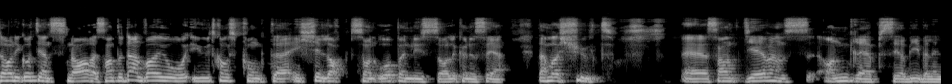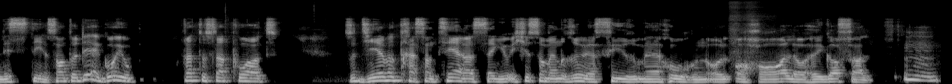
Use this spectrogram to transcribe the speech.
Da har de gått i en snare, sant? og den var jo i utgangspunktet ikke lagt sånn åpenlyst så alle kunne se. Den var skjult. Eh, sant? Djevelens angrep, sier Bibelen, listig. Sant? Og det går jo rett og slett på at så Djevelen presenterer seg jo ikke som en rød fyr med horn og, og hale og høygaffel. Mm.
